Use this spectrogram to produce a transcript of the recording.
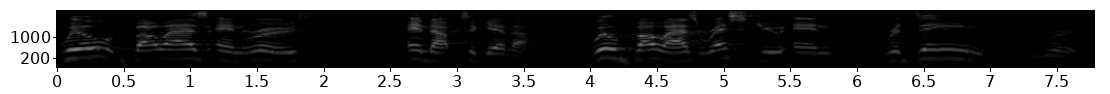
Will Boaz and Ruth end up together? Will Boaz rescue and redeem Ruth?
